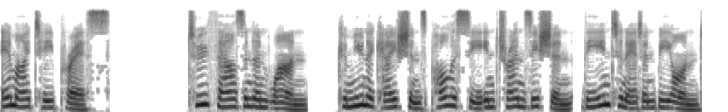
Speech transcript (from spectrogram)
MIT Press. 2001. Communications Policy in Transition, The Internet and Beyond.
